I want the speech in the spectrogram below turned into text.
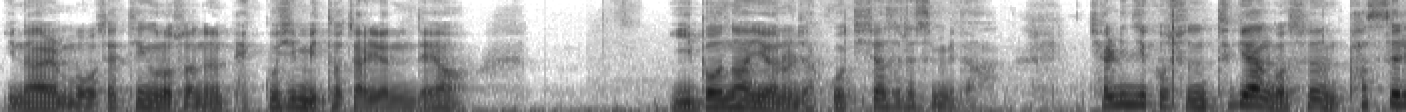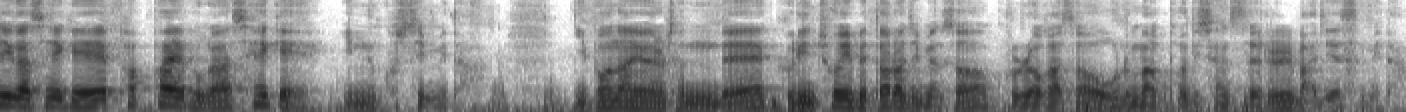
이날 뭐 세팅으로서는 190m짜리였는데요. 2번 아이언을 잡고 티샷을 했습니다. 챌린지 코스는 특이한 것은 파3가 3개, 파5가 3개 있는 코스입니다. 이번 아이언을 쳤는데 그린 초입에 떨어지면서 굴러가서 오르막 버디 찬스를 맞이했습니다.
